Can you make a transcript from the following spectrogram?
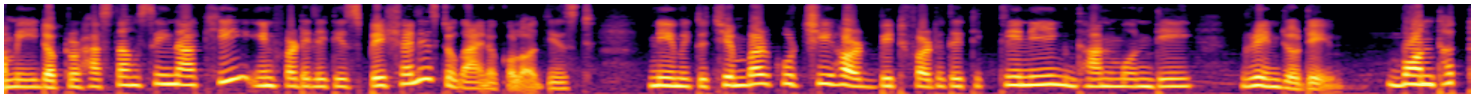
আমি doctor Hasna Hussain Akhi infertility specialist ও গাইনোকোলজিস্ট নিয়মিত চেম্বার করছি heartbeat fertility clinic Dhanmondi green রোডে বন্ধাত্ম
